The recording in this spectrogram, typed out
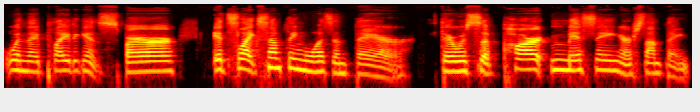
when they played against Spur, it's like something wasn't there. There was a part missing or something.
